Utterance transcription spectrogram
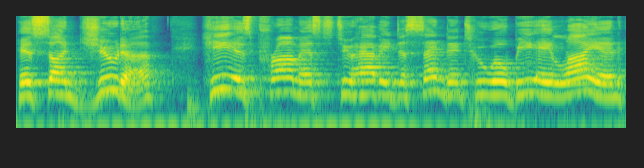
his son Judah, he is promised to have a descendant who will be a lion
